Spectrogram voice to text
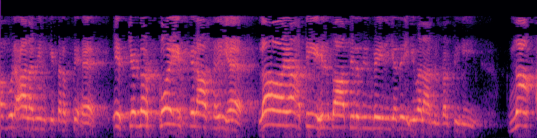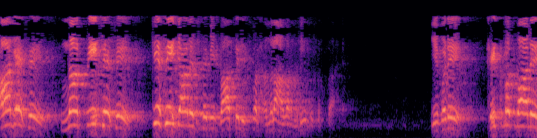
رب العالمین کی طرف سے ہے۔ اس کے اندر کوئی اختلاف نہیں ہے۔ لا الباطل من بین یدیہ ولا من خلفہ۔ نہ آگے سے، نہ پیچھے سے کسی جانب سے بھی باطل اس پر حملہ آور نہیں ہو سکتا ہے۔ یہ بڑے حکمت والے،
